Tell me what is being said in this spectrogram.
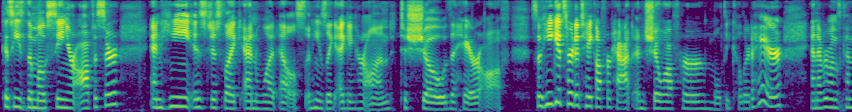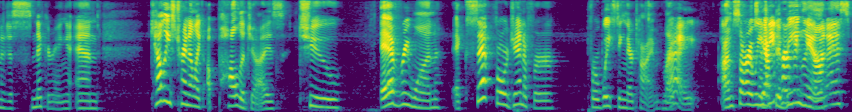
because he's the most senior officer. And he is just like, and what else? And he's like egging her on to show the hair off. So he gets her to take off her hat and show off her multicolored hair. And everyone's kind of just snickering. And Kelly's trying to like apologize to everyone except for Jennifer for wasting their time. Like, right. I'm sorry we to have be to be here. honest,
